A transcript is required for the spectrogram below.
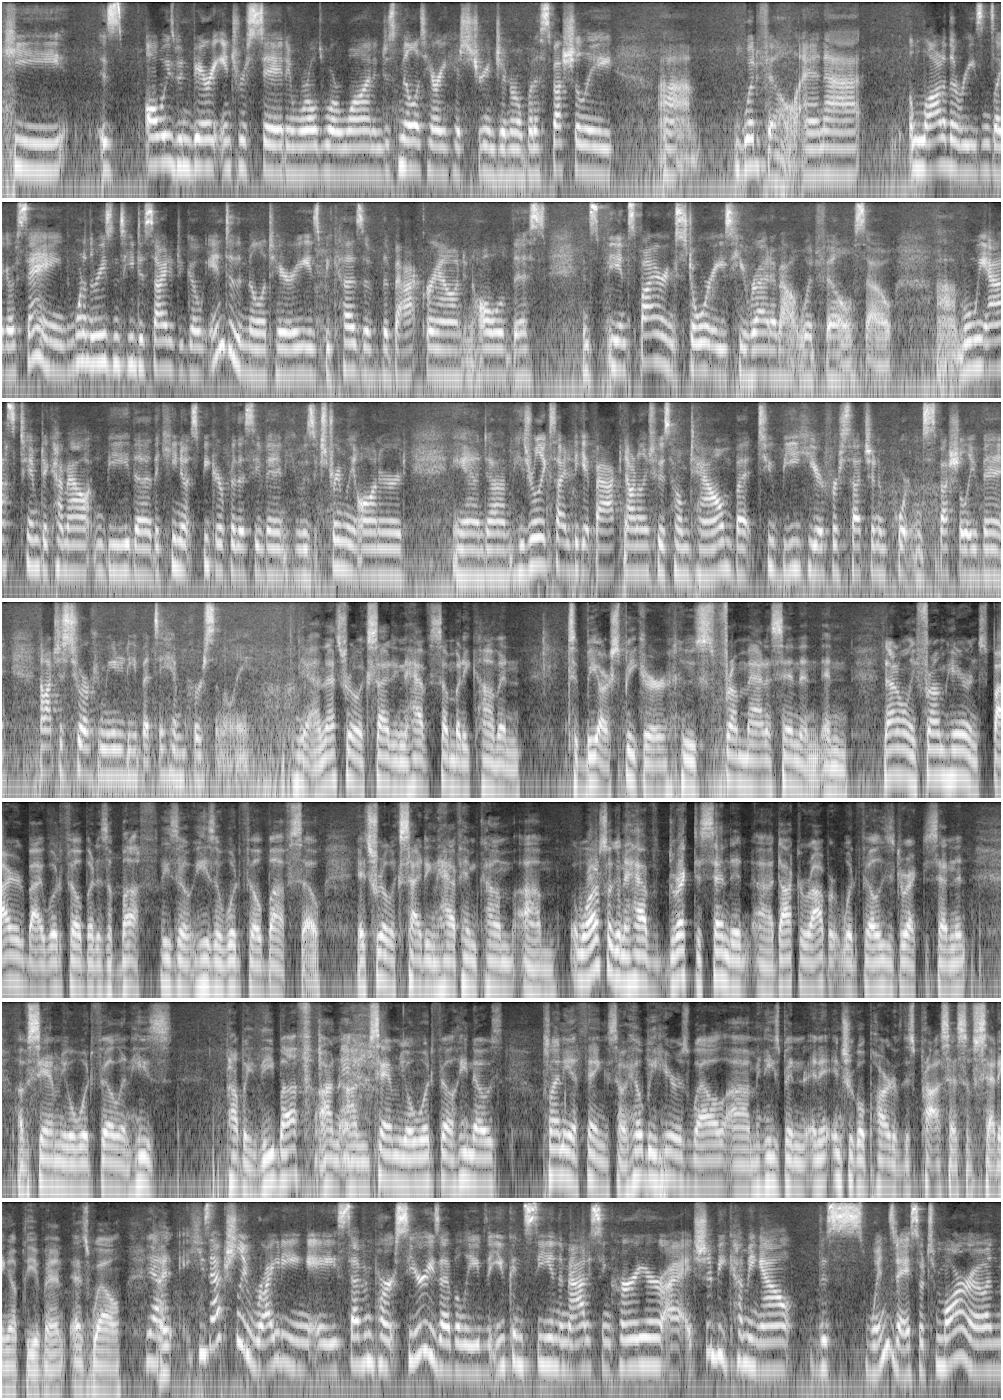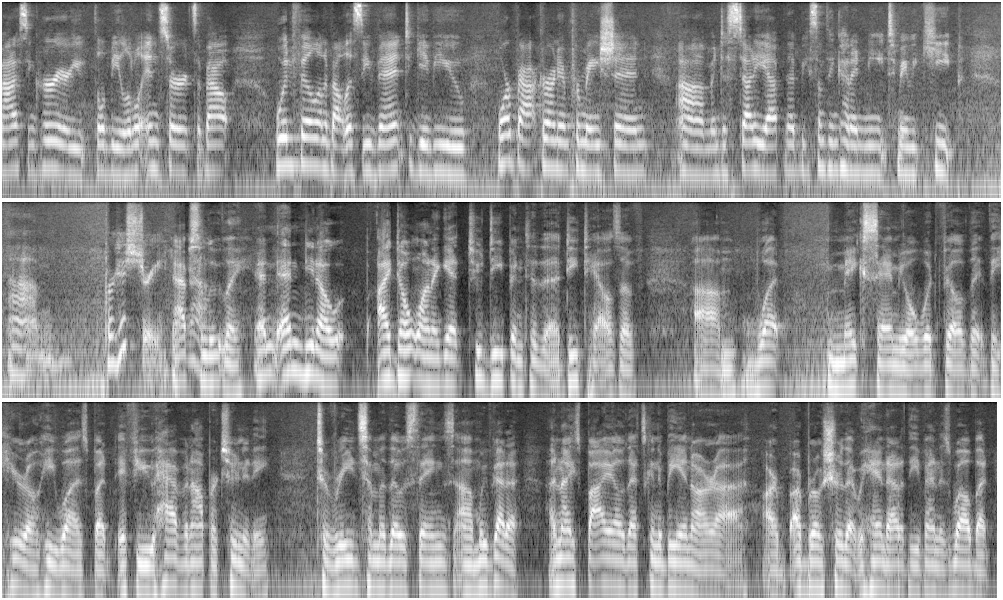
he is always been very interested in World War One and just military history in general, but especially um, Woodfill. And uh, a lot of the reasons, like I was saying, one of the reasons he decided to go into the military is because of the background and all of this, and the inspiring stories he read about Woodfill. So um, when we asked him to come out and be the, the keynote speaker for this event, he was extremely honored, and um, he's really excited to get back not only to his hometown, but to be here for such an important special event, not just to our community, but to him personally. Yeah, and that's real exciting to have somebody come and to be our speaker who's from Madison and, and not only from here, inspired by Woodfill, but is a buff. He's a he's a Woodfill buff, so it's real exciting to have him come. Um, we're also going to have direct descendant uh, Dr. Robert Woodfill. He's direct descendant of Samuel Woodfill, and he's probably the buff on, on Samuel Woodfill. He knows plenty of things. So he'll be here as well, um, and he's been an integral part of this process of setting up the event as well. Yeah, And- he's actually writing a seven-part series, I believe, that you can see in the Madison Courier. I, it should be coming out this Wednesday, so tomorrow in the Madison Courier you, there'll be little inserts about Woodfill and about this event to give you more background information um, and to study up. That'd be something kind of neat to maybe keep um, for history. Yeah. Absolutely, and and you know, I don't want to get too deep into the details of um, what makes Samuel Woodfill the, the hero he was. But if you have an opportunity to read some of those things, um, we've got a, a nice bio that's going to be in our, uh, our our brochure that we hand out at the event as well. But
